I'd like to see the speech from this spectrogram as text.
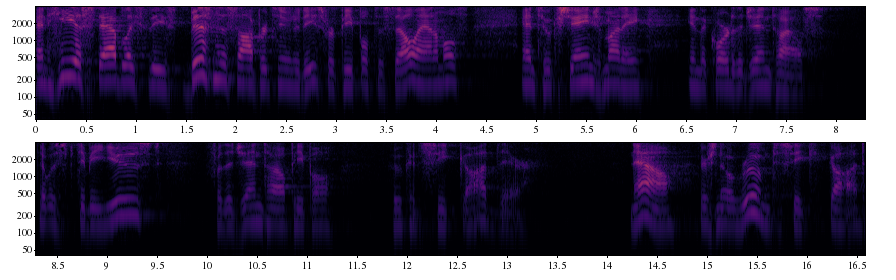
And he established these business opportunities for people to sell animals and to exchange money in the court of the Gentiles that was to be used for the Gentile people who could seek God there. Now, there's no room to seek God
